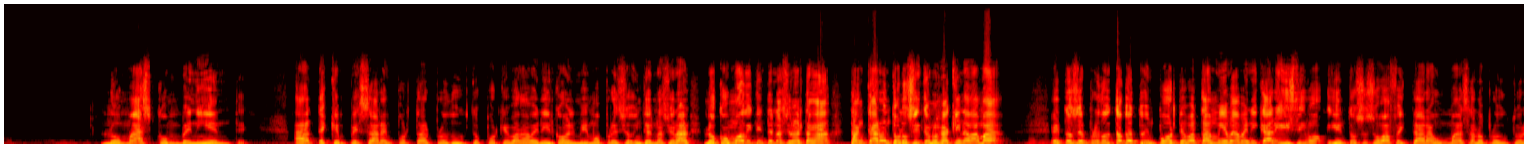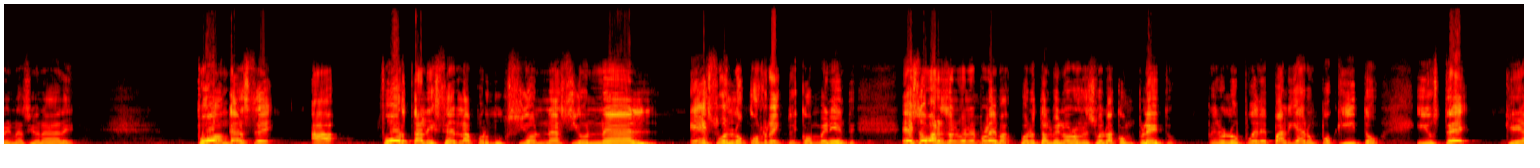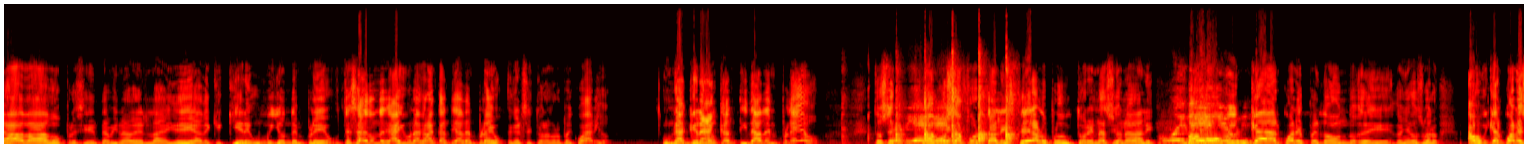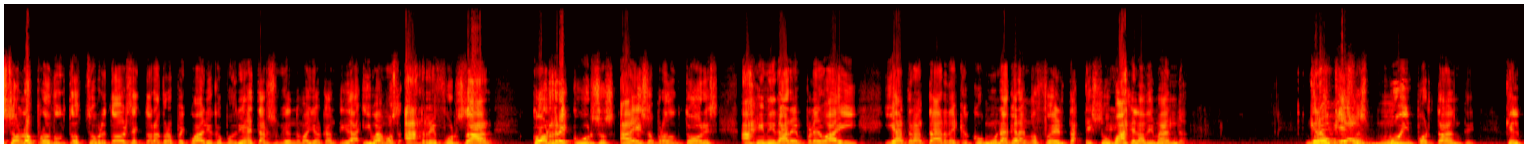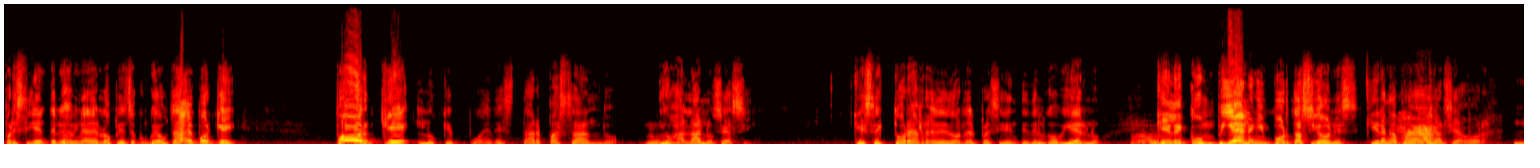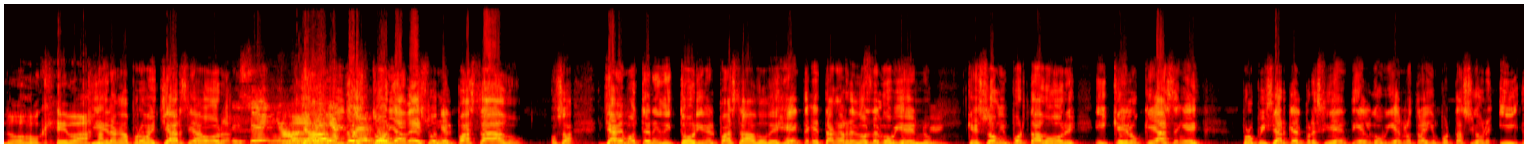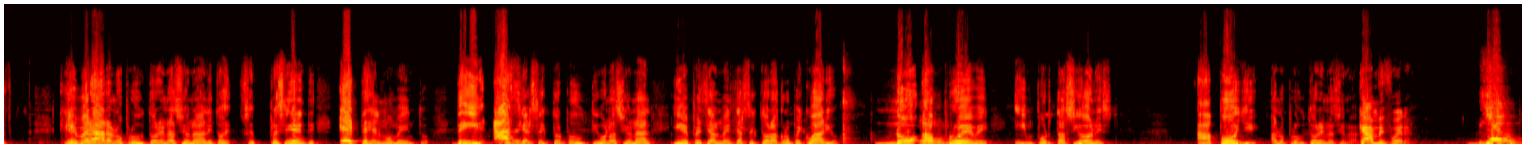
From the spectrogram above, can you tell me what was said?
lo más conveniente antes que empezar a importar productos porque van a venir con el mismo precio internacional. Los commodities internacionales están, tan caros en todos los sitios, no es aquí nada más. Entonces el producto que tú importes va también a venir carísimo y entonces eso va a afectar aún más a los productores nacionales. Pónganse a fortalecer la producción nacional. Eso es lo correcto y conveniente. ¿Eso va a resolver el problema? Bueno, tal vez no lo resuelva completo, pero lo puede paliar un poquito. Y usted que ha dado presidente Abinader la idea de que quiere un millón de empleos. ¿Usted sabe dónde hay una gran cantidad de empleo? En el sector agropecuario. Una gran cantidad de empleo. Entonces, vamos a fortalecer a los productores nacionales. vamos a ubicar cuáles, perdón, eh, doña Consuelo, a ubicar cuáles son los productos, sobre todo el sector agropecuario, que podrían estar subiendo en mayor cantidad y vamos a reforzar con recursos a esos productores, a generar empleo ahí y a tratar de que con una gran oferta eso baje la demanda. Creo que eso es muy importante que el presidente Luis Abinader lo piense con cuidado. ¿Ustedes saben por qué? Porque lo que puede estar pasando, y ojalá no sea así, que sectores alrededor del presidente y del gobierno que le convienen importaciones quieran aprovecharse ahora. No, que va. Quieran aprovecharse ahora. Ya ha habido historia de eso en el pasado. O sea, ya hemos tenido historia en el pasado de gente que están alrededor del gobierno, que son importadores y que lo que hacen es propiciar que el presidente y el gobierno traigan importaciones y quebrar a los productores nacionales. Entonces, presidente, este es el momento de ir hacia el sector productivo nacional y especialmente al sector agropecuario. No apruebe importaciones, apoye a los productores nacionales. Cambio fuera. Bien.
